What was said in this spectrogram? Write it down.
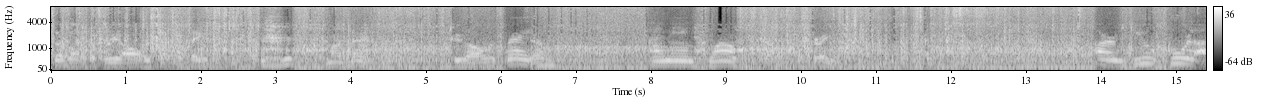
still going for three dollars something a piece. Mark down. Two dollars. Right. I mean, wow. That's great. Arugula.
